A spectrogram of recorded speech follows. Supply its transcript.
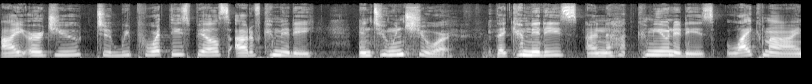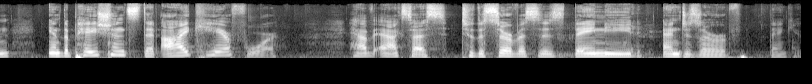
I urge you to report these bills out of committee and to ensure that committees and communities like mine and the patients that I care for have access to the services they need and deserve. Thank you.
